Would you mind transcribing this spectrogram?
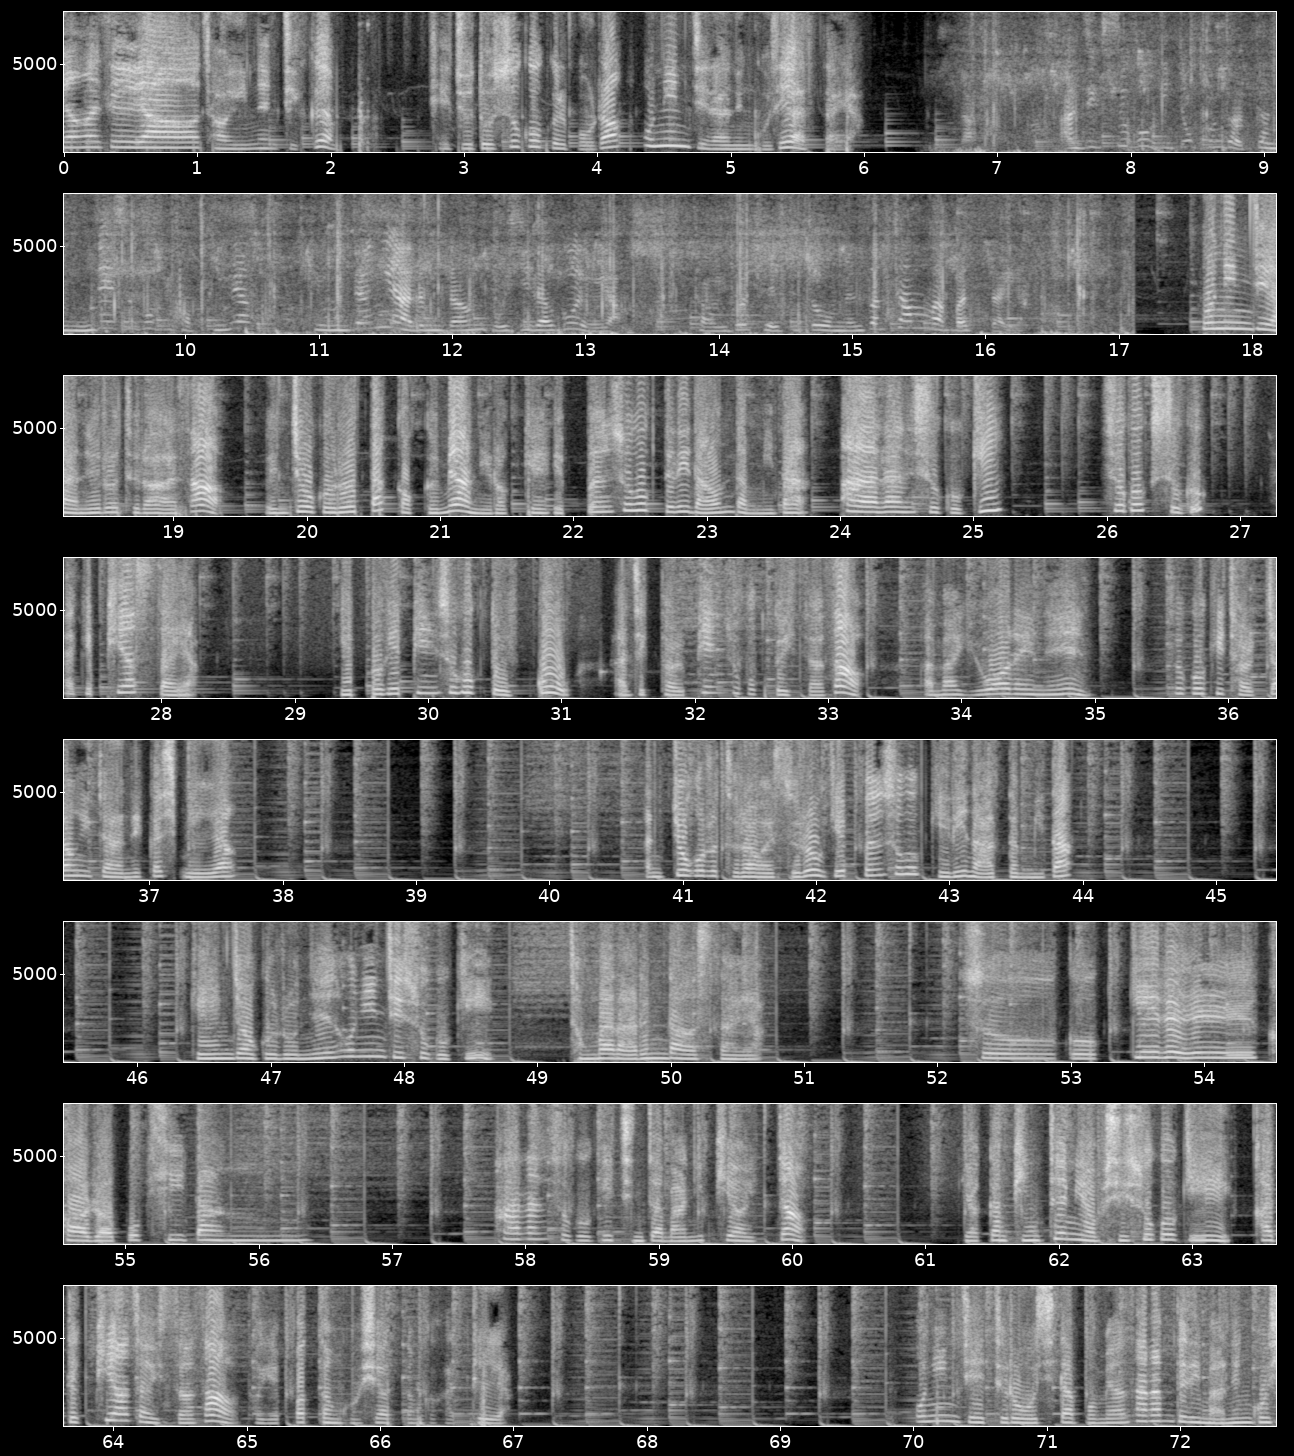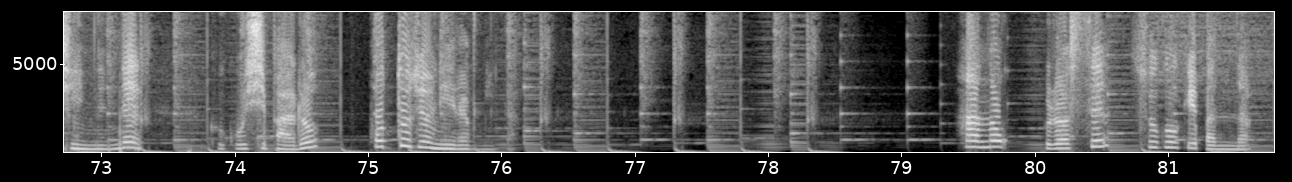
안녕하세요. 저희는 지금 제주도 수국을 보러 혼인지라는 곳에 왔어요. 아직 수국이 조금 덜 폈는데 수국이 더 피면 굉장히 아름다운 곳이라고 해요. 저희도 제주도 오면서 처음 와봤어요. 혼인지 안으로 들어와서 왼쪽으로 딱 꺾으면 이렇게 예쁜 수국들이 나온답니다. 파란 수국이 수국수국 하게 피었어요. 예쁘게 핀 수국도 있고 아직 덜 핀 수국도 있어서 아마 6월에는 수국이 절정이지 않을까 싶네요. 안쪽으로 들어갈수록 예쁜 수국길이 나왔답니다. 개인적으로는 혼인지 수국이 정말 아름다웠어요. 수국길을 걸어봅시다. 파란 수국이 진짜 많이 피어있죠? 약간 빈틈이 없이 수국이 가득 피어져 있어서 더 예뻤던 곳이었던 것 같아요. 혼인지에 들어오시다 보면 사람들이 많은 곳이 있는데 그곳이 바로 포토존이랍니다. 한옥 플러스 수국의 만남.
